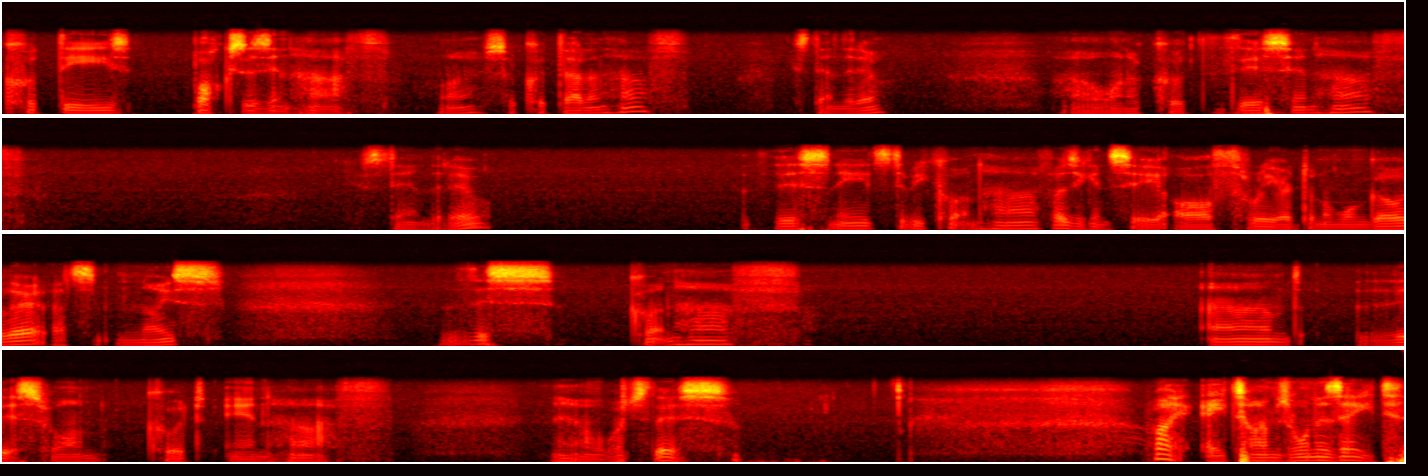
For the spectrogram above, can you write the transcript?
cut these boxes in half. Right? So cut that in half, extend it out. Cut this in half. Extend it out. This needs to be cut in half. As you can see, all three are done in one go there. That's nice. This cut in half. And this one cut in half. Now, watch this. Right, 8 times 1 is 8.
